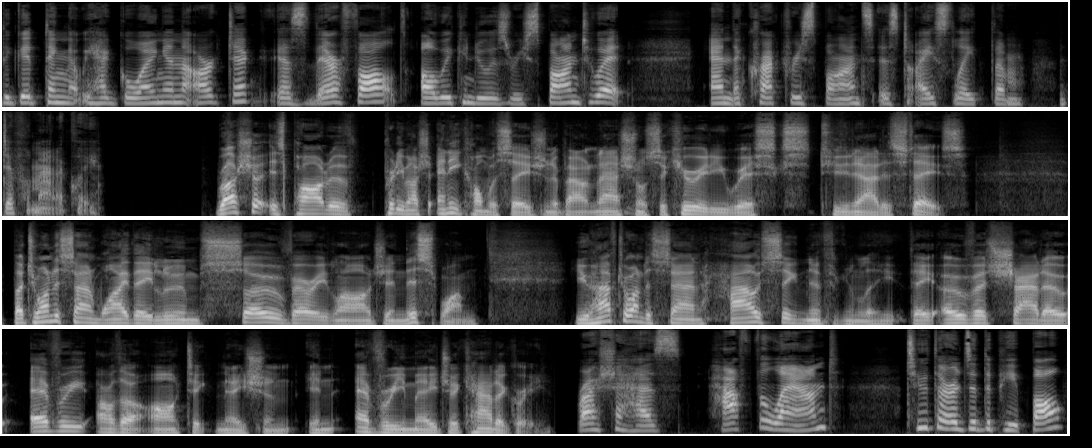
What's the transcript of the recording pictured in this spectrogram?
the good thing that we had going in the Arctic. It's their fault. All we can do is respond to it. And the correct response is to isolate them diplomatically. Russia is part of pretty much any conversation about national security risks to the United States. But to understand why they loom so very large in this one, you have to understand how significantly they overshadow every other Arctic nation in every major category. Russia has half the land, two thirds of the people,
